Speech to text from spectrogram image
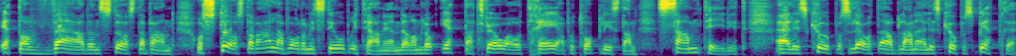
ett av världens största band och störst av alla var de i Storbritannien där de de låg etta, tvåa och trea på topplistan samtidigt. Alice Coopers låt är bland Alice Coopers bättre,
